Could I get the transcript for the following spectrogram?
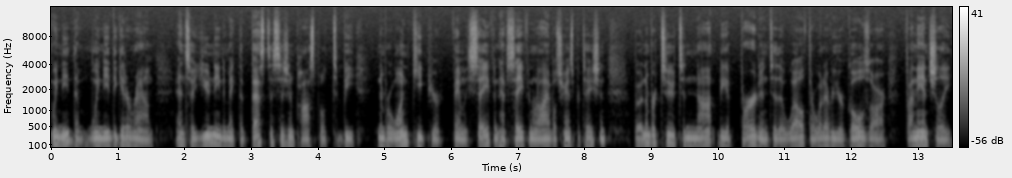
we need them, we need to get around. And so, you need to make the best decision possible to be number one, keep your family safe and have safe and reliable transportation. But number two, to not be a burden to the wealth or whatever your goals are financially.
